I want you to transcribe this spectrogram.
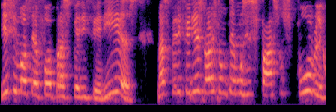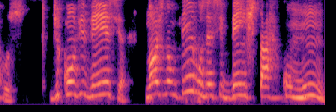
E se você for para as periferias, nas periferias nós não temos espaços públicos de convivência, nós não temos esse bem-estar comum,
